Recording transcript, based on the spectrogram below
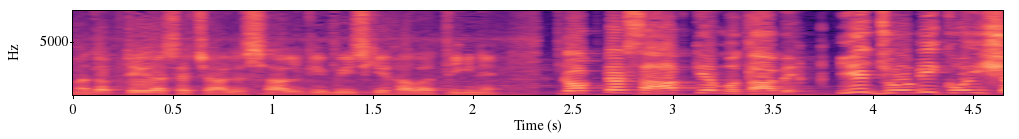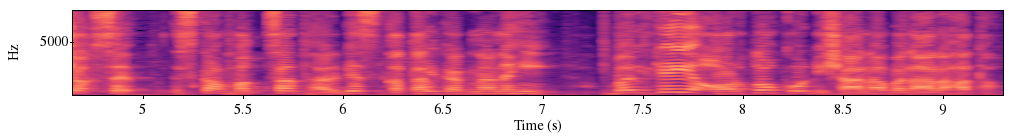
मतलब तेरह से चालीस साल के बीच की खातन है। डॉक्टर साहब के मुताबिक ये जो भी कोई शख्स है इसका मकसद हरगिज कत्ल करना नहीं बल्कि ये औरतों को निशाना बना रहा था।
